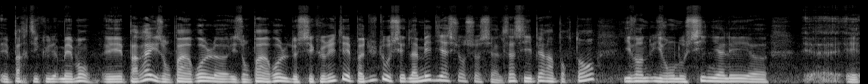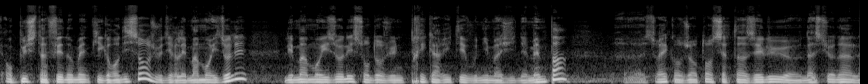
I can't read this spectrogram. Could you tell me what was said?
et, particulière. Mais bon, et pareil, ils n'ont pas un rôle, pas un rôle de sécurité, pas du tout. C'est de la médiation sociale. Ça, c'est hyper important. Ils vont, ils vont nous signaler. et, en plus, c'est un phénomène qui est grandissant. Je veux dire, les mamans isolées. Les mamans isolées sont dans une précarité, vous n'imaginez même pas. Euh, c'est vrai quand j'entends certains élus euh, nationaux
